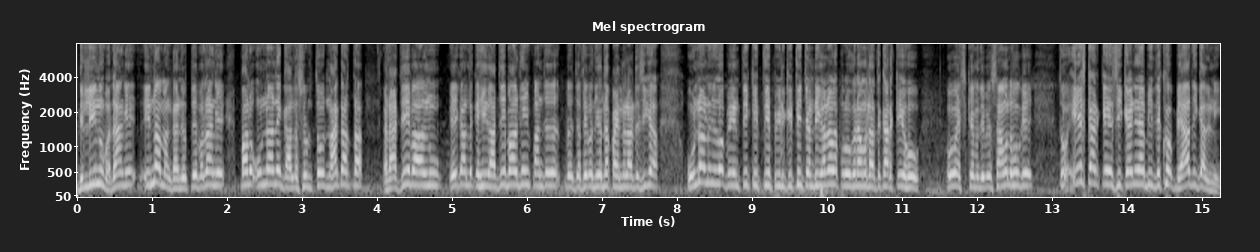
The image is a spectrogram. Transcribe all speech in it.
ਦਿੱਲੀ ਨੂੰ ਵਧਾਂਗੇ, ਇਹਨਾਂ ਮੰਗਾਂ ਦੇ ਉੱਤੇ ਵਧਾਂਗੇ। ਪਰ ਉਹਨਾਂ ਨੇ ਗੱਲ ਸੁਣ ਤੋਂ ਨਾ ਕਰਤਾ। ਰਾਜੇਵਾਲ ਨੂੰ ਇਹ ਗੱਲ ਕਹੀ, ਰਾਜੇਵਾਲ ਜੀ ਪੰਜ ਜਥੇਬੰਦੀਆਂ ਦਾ ਪੈਨਲ ਅੱਡ ਸੀਗਾ। ਉਹਨਾਂ ਨੂੰ ਜਦੋਂ ਬੇਨਤੀ ਕੀਤੀ, ਅਪੀਲ ਕੀਤੀ, ਚੰਡੀਗੜ੍ਹ ਵਾਲਾ ਪ੍ਰੋਗਰਾਮ ਰੱਦ ਕਰਕੇ ਉਹ ਉਹ ਐਸਕੇਐਮ ਦੇ ਵਿੱਚ ਸ਼ਾਮਲ ਹੋ ਗਏ। ਤੋਂ ਇਸ ਕਰਕੇ ਅਸੀਂ ਕਹਿੰਦੇ ਆ ਵੀ ਦੇਖੋ, ਵਿਆਹ ਦੀ ਗੱਲ ਨਹੀਂ।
